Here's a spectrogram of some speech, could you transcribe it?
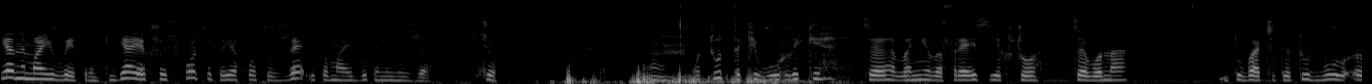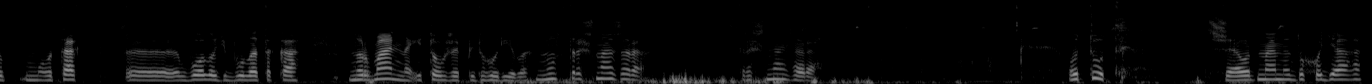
я не маю витримки. Я як щось хочу, то я хочу вже, і то має бути мені вже. Все. Отут такі вуглики. Це ваніла фрейс, якщо це вона. Тут бачите, тут був е, отак е, володь була така нормальна і то вже підгоріла. Ну, страшна жара. Страшна жара. Отут ще одна недоходяга.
